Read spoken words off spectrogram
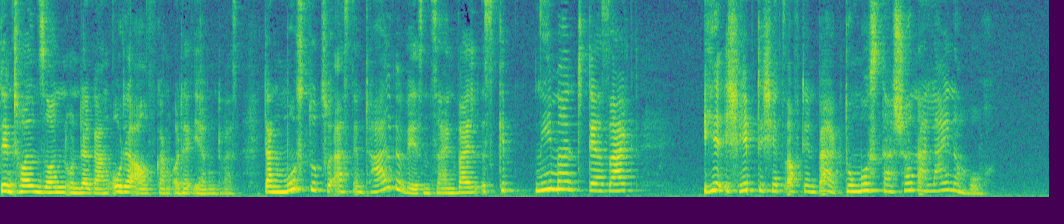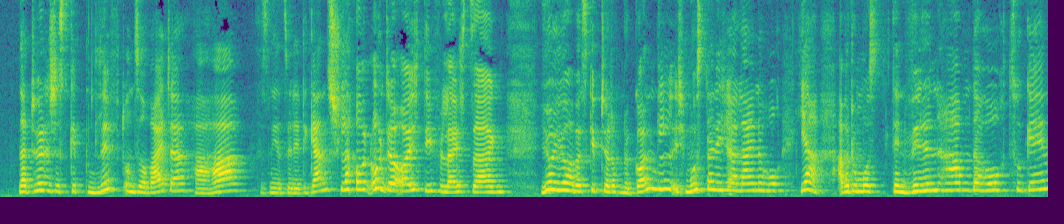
den tollen Sonnenuntergang oder Aufgang oder irgendwas, dann musst du zuerst im Tal gewesen sein, weil es gibt niemand, der sagt, hier, ich heb dich jetzt auf den Berg. Du musst da schon alleine hoch. Natürlich, es gibt einen Lift und so weiter. Haha, das sind jetzt wieder die ganz Schlauen unter euch, die vielleicht sagen, ja, ja, aber es gibt ja doch eine Gondel, ich muss da nicht alleine hoch. Ja, aber du musst den Willen haben, da hochzugehen.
